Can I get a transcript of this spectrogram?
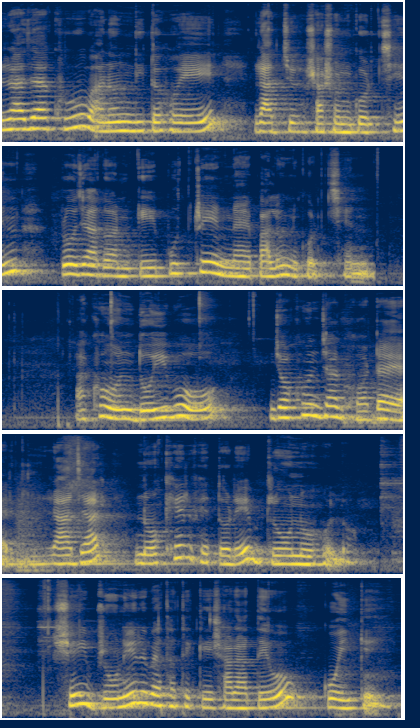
রাজা খুব আনন্দিত হয়ে রাজ্য শাসন করছেন, প্রজাগণকে পুত্রের ন্যায় পালন করছেন। এখন দৈব যখন যা ঘটায় আর কি, রাজার নখের ভেতরে ব্রণ হলো। সেই ব্রণের ব্যথা থেকে সারাতেও কৈকেই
